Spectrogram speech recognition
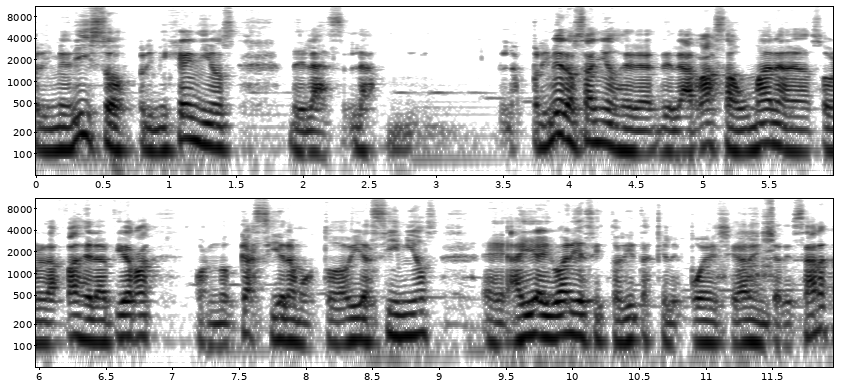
primerizos, primigenios, de las los primeros años de la, raza humana sobre la faz de la Tierra, cuando casi éramos todavía simios. Eh, ahí hay varias historietas que les pueden llegar a interesar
